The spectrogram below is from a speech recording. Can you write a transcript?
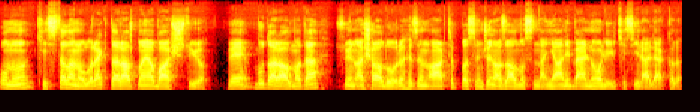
onu kesit alan olarak daraltmaya başlıyor. Ve bu daralmada suyun aşağı doğru hızın artıp basıncın azalmasından yani Bernoulli ilkesiyle alakalı.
